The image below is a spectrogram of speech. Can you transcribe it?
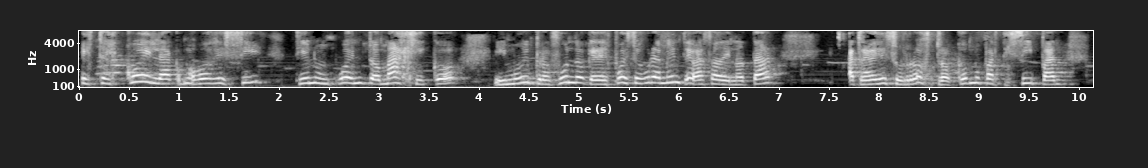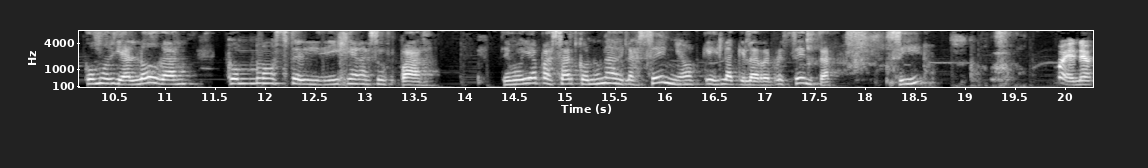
Esta escuela, como vos decís, tiene un cuento mágico y muy profundo que después seguramente vas a denotar a través de su rostro, cómo participan, cómo dialogan, cómo se dirigen a sus pares. Te voy a pasar con una de las señas, que es la que la representa. ¿Sí? Bueno.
